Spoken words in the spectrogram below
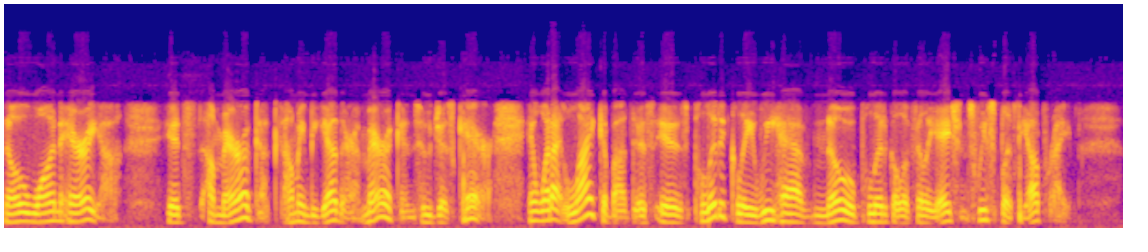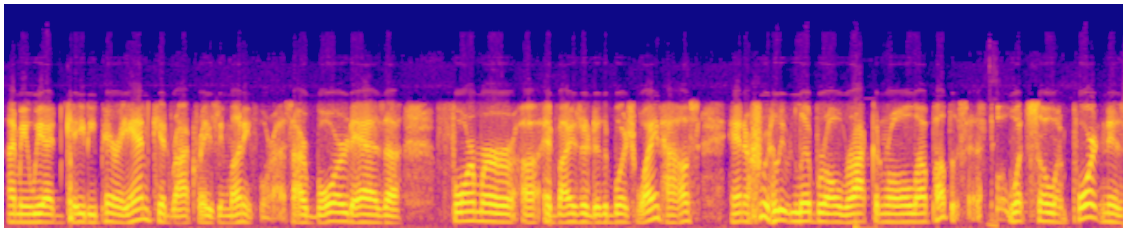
no one area. It's America coming together, Americans who just care. And what I like about this is politically, we have no political affiliations. We split the upright. I mean, we had Katy Perry and Kid Rock raising money for us. Our board has a former uh, advisor to the Bush White House and a really liberal rock and roll uh, publicist. What's so important is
